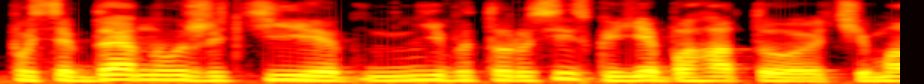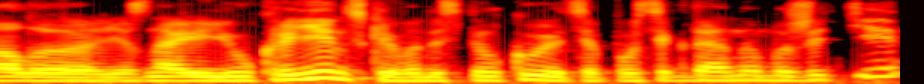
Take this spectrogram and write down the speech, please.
в повсякденному житті, нібито російською, є багато чимало, я знаю, і українською, вони спілкуються в повсякденному житті,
